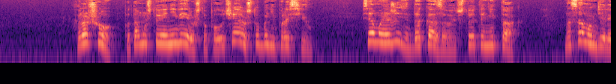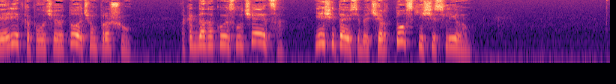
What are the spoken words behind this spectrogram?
Хорошо, потому что я не верю, что получаю, что бы ни просил. Вся моя жизнь доказывает, что это не так. На самом деле я редко получаю то, о чем прошу. А когда такое случается, я считаю себя чертовски счастливым.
